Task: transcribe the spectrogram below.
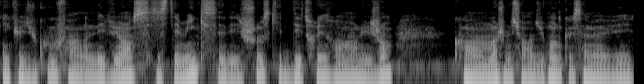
Et que du coup, enfin, les violences systémiques, c'est des choses qui détruisent vraiment les gens. Quand moi je me suis rendu compte que ça m'avait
